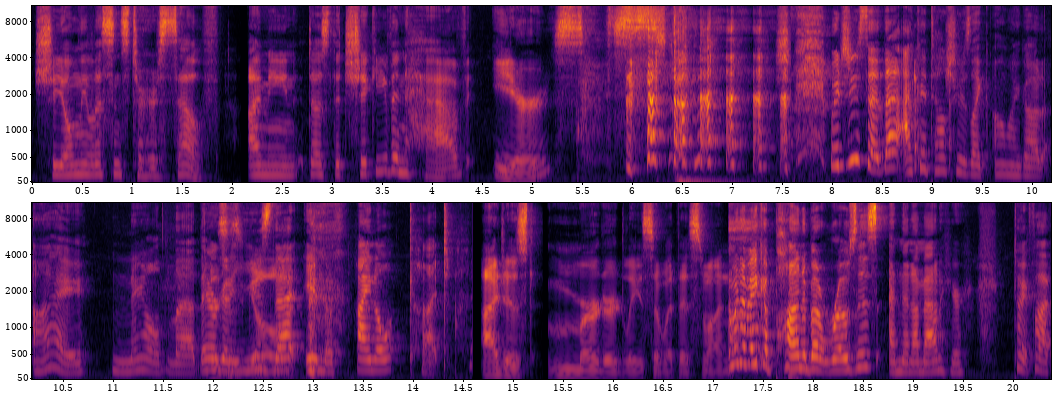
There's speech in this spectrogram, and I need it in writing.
She only listens to herself. I mean, does the chick even have ears? When she said that, I could tell she was like, "Oh my god, I nailed that. They were gonna use gold. that in the final cut." I just murdered Lisa with this one. I'm gonna make a pun about roses, and then I'm out of here. Type five.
